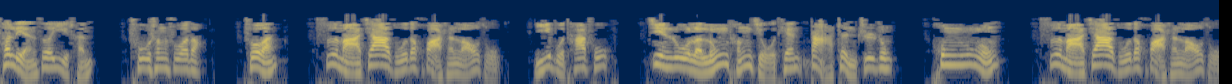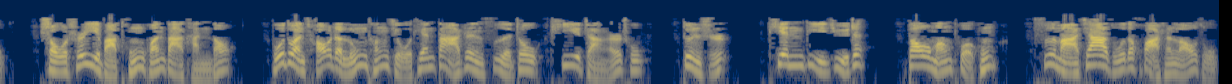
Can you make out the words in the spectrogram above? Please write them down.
他脸色一沉，出声说道：“说完，司马家族的化神老祖一步踏出，进入了龙腾九天大阵之中。轰隆隆，司马家族的化神老祖。”手持一把铜环大砍刀，不断朝着龙腾九天大阵四周劈斩而出。顿时，天地巨震，刀芒破空。司马家族的化神老祖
